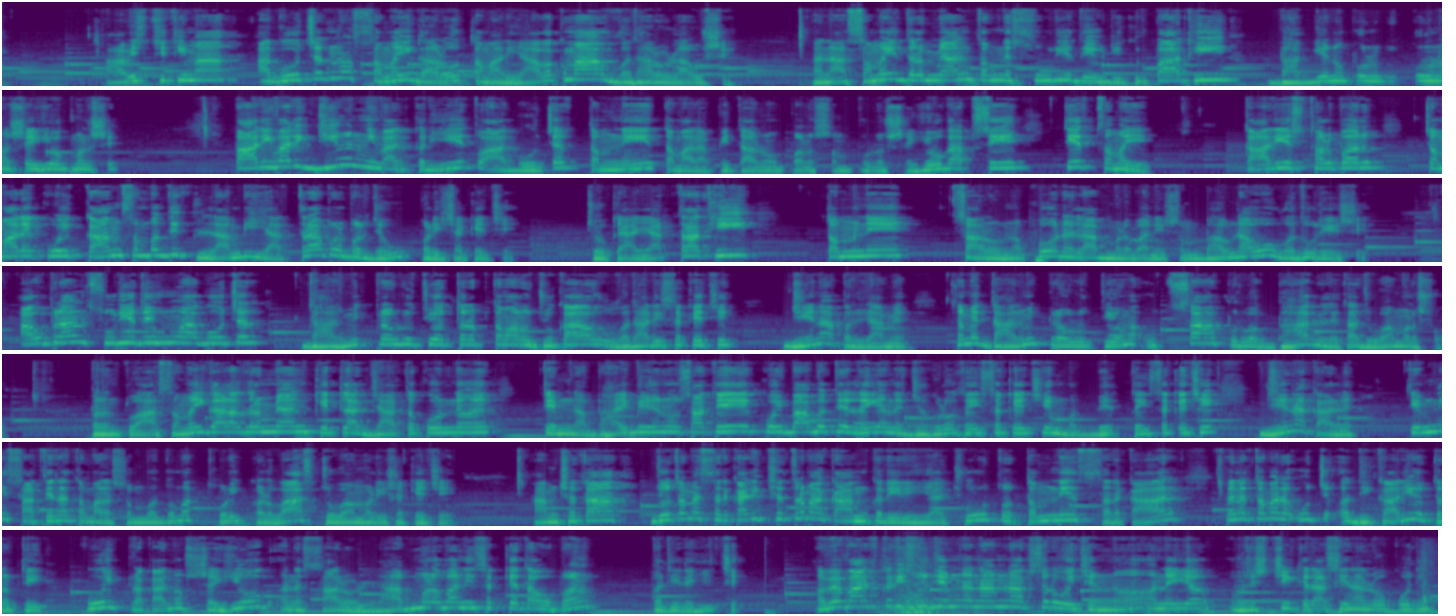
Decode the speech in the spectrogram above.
આવી સ્થિતિમાં આ ગોચરનો સમયગાળો તમારી આવકમાં વધારો લાવશે. અને આ સમય દરમિયાન તમને સૂર્યદેવની કૃપાથી ભાગ્યનો પૂર્ણ સહયોગ મળશે. પારિવારિક જીવનની વાત કરીએ તો આ ગોચર તમને તમારા પિતાનો પણ સંપૂર્ણ સહયોગ આપશે. તે જ સમયે કાર્યસ્થળ પર તમારે કોઈ કામ સંબંધિત લાંબી યાત્રા પર પણ જવું પડી શકે છે. જો કે આ યાત્રાથી તમને સારો નફો અને લાભ મળવાની સંભાવનાઓ વધુ રહેશે. આ ઉપરાંત સૂર્યદેવનું આ ગોચર ધાર્મિક પ્રવૃત્તિઓ તરફ તમારો ઝુકાવ વધારી શકે છે. જેના પરિણામે તમે ધાર્મિક પ્રવૃત્તિઓમાં ઉત્સાહપૂર્વક ભાગ લેતા જોવા મળશો. પરંતુ આ સમયગાળા દરમિયાન કેટલાક જાતકોને તેમના ભાઈ બહેનો સાથે કોઈ બાબતે લઈ અને ઝઘડો થઈ શકે છે, મતભેદ થઈ શકે છે, જેના કારણે તેમની સાથેના તમારા સંબંધોમાં થોડી કડવાશ જોવા મળી શકે છે. આમ છતાં, જો તમે સરકારી ક્ષેત્રમાં કામ કરી રહ્યા છો, તો તમને સરકાર અને તમારા ઉચ્ચ અધિકારીઓ તરફથી કોઈ પ્રકારનો સહયોગ અને સારો લાભ મળવાની શક્યતાઓ પણ વધી રહી છે. હવે વાત કરીશું જેમના નામના અક્ષરો હોય છે ન અને ય વૃશ્ચિક રાશિના લોકોની.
